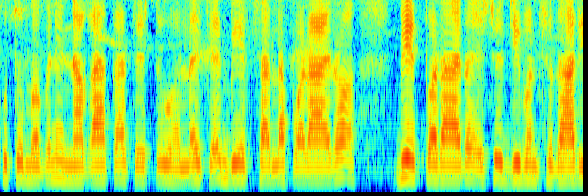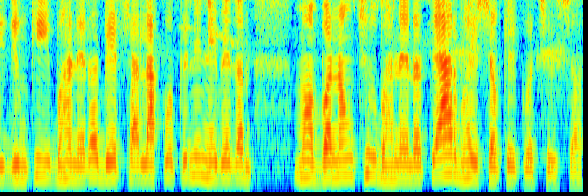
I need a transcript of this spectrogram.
कुटुम्ब पनि नगएका त्यस्तोहरूलाई चाहिँ बेडशाला पढाएर बेड पढाएर यसो जीवन सुधारिदिउँ कि भनेर बेडशालाको पनि निवेदन म बनाउँछु भनेर तयार भइसकेको छु सर।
